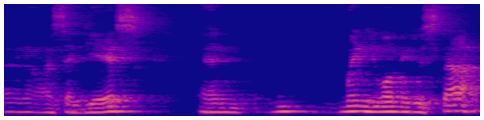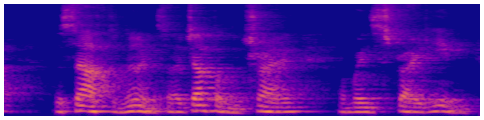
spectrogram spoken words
And I said yes. And when do you want me to start? This afternoon. So I jumped on the train and went straight in.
